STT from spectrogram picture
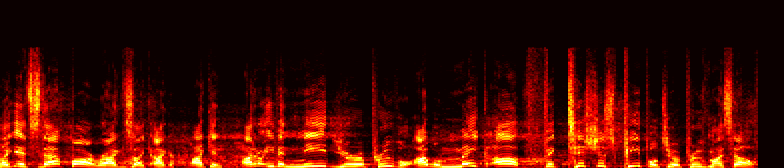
like it's that far where I it's like I, I can I don't even need your approval. I will make up fictitious people to approve myself.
